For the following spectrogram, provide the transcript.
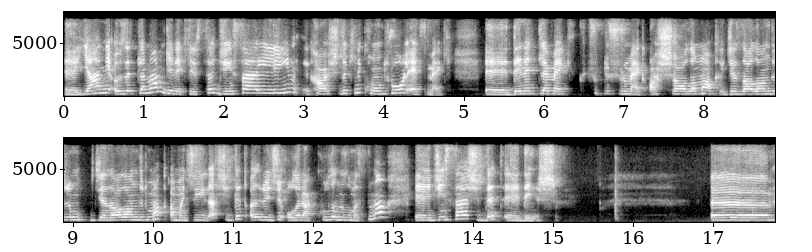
E, yani özetlemem gerekirse cinselliğin karşıdakini kontrol etmek, e, denetlemek, küçük düşürmek, aşağılamak, cezalandırım, cezalandırmak amacıyla şiddet aracı olarak kullanılmasına e, cinsel şiddet e, denir. Ee,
